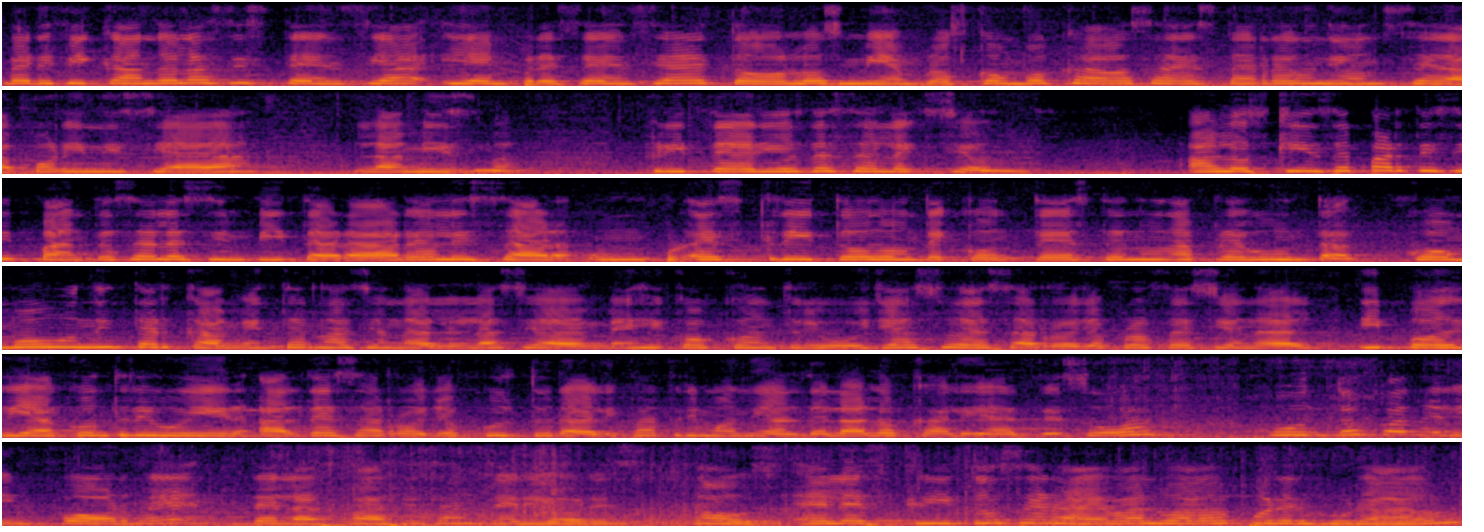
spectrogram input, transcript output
Verificando la asistencia y en presencia de todos los miembros convocados a esta reunión se da por iniciada la misma. Criterios de selección. A los 15 participantes se les invitará a realizar un escrito donde contesten una pregunta, ¿cómo un intercambio internacional en la Ciudad de México contribuye a su desarrollo profesional y podría contribuir al desarrollo cultural y patrimonial de la localidad de Suba? Junto con el informe de las fases anteriores. 2. El escrito será evaluado por el jurado,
